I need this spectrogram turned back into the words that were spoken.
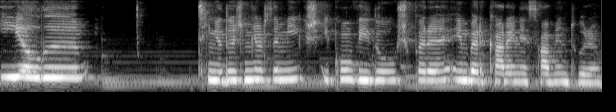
E ele tinha dois melhores amigos e convidou-os para embarcarem nessa aventura.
